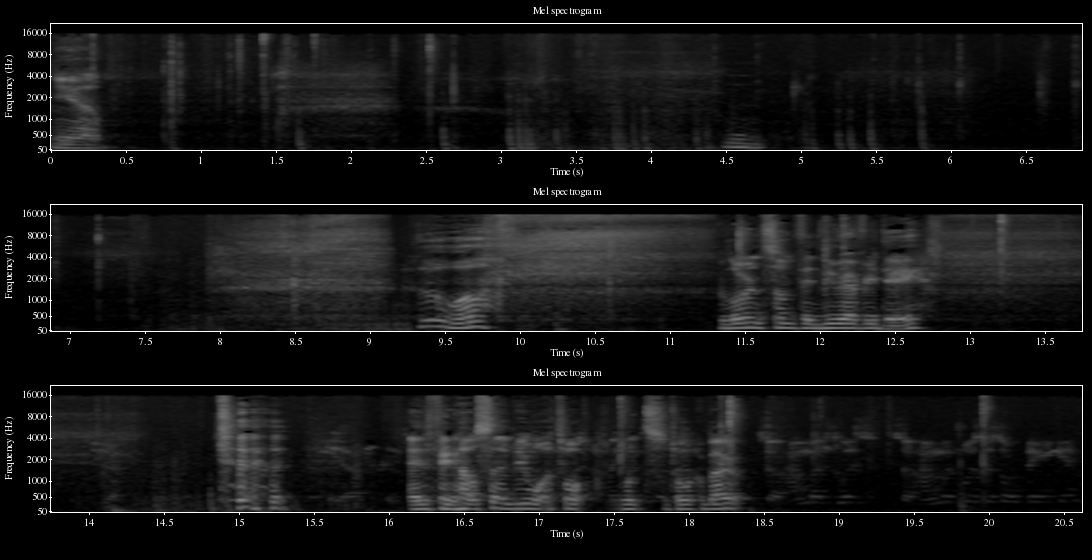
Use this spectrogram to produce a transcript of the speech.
Yeah. Hmm. Oh well. Learn something new every day. Anything else that anybody want to talk wants to talk about? So how much was, so how much was this whole thing again?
